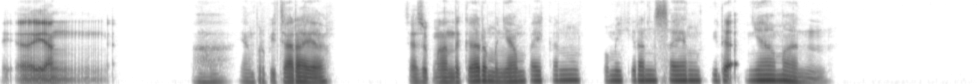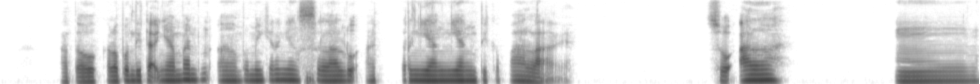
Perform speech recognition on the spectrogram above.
yang uh, yang berbicara ya. Saya Sukmanan Tegar menyampaikan pemikiran saya yang tidak nyaman. Atau kalaupun tidak nyaman, uh, pemikiran yang selalu terngiang-ngiang di kepala ya. Soal hmm,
